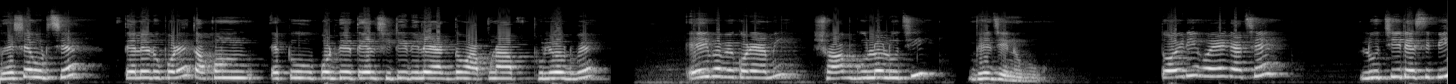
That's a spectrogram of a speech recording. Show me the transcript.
ভেসে উঠছে তেলের উপরে, তখন একটু উপর দিয়ে তেল ছিটিয়ে দিলে একদম আপনা আপ ফুলে উঠবে। এইভাবে করে আমি সবগুলো লুচি ভেজে নেব। তৈরি হয়ে গেছে লুচি রেসিপি।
